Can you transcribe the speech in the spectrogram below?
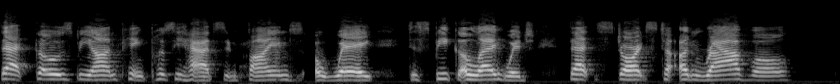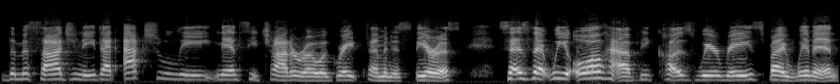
that goes beyond pink pussy hats and finds a way to speak a language that starts to unravel the misogyny that actually Nancy Chodorow, a great feminist theorist, says that we all have because we're raised by women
